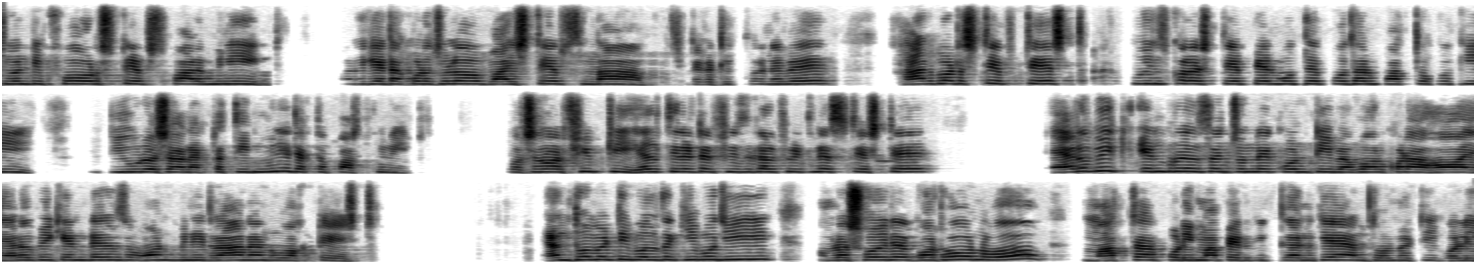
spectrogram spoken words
twenty four steps per minute অনেকে এটা করেছিল বাই স্টেপস না সেটাকে ঠিক করে নেবে হারবার স্টেপ টেস্ট কুইন্স কলেজ স্টেপের মধ্যে প্রধান পার্থক্য কি ডিউরেশন একটা তিন মিনিট একটা পাঁচ মিনিট প্রশ্ন নম্বর fifty health related physical fitness টেস্টে অ্যারোবিক এন্ডুরেন্সের জন্য কোনটি ব্যবহার করা হয় aerobic endurance one minute run and walk test anthropometry বলতে কি বুঝি আমরা শরীরের গঠন ও মাত্রার পরিমাপের বিজ্ঞানকে অ্যান্থোমেট্রি বলি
